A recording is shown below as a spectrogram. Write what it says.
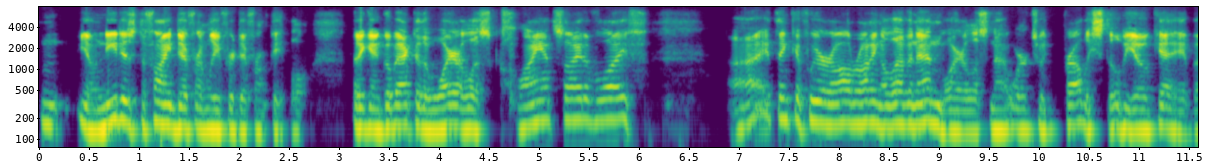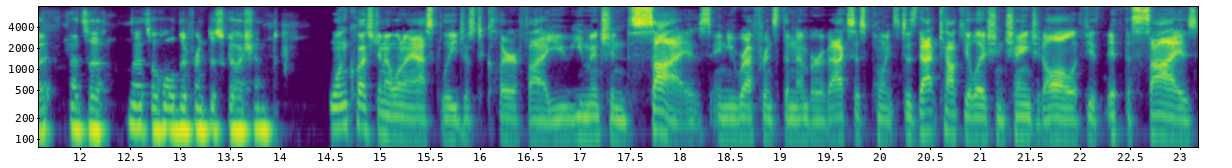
you know, need is defined differently for different people. But again, go back to the wireless client side of life. I think if we were all running 11n wireless networks, we'd probably still be okay. But that's a that's a whole different discussion one question I want to ask Lee, just to clarify, you you mentioned size and you referenced the number of access points. Does that calculation change at all if you, if the size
